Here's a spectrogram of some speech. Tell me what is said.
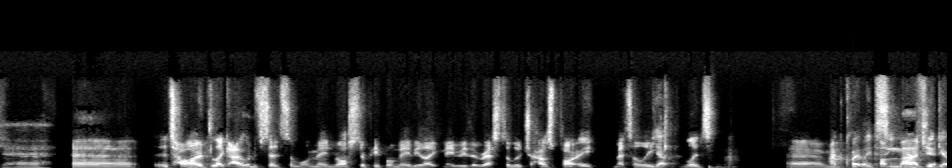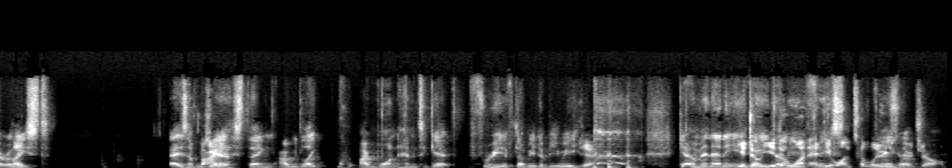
Yeah, Uh, it's hard. Like I would have said, some more main roster people, maybe like maybe the rest of Lucha House Party, Metal League, Yep. Lids. Um, I'd quite like to see Imagine, Murphy get like- released. As a Yeah. thing, I would like. I want him to get free of WWE. Yeah. get him in any. you don't you don't want anyone to lose Omega. their job,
